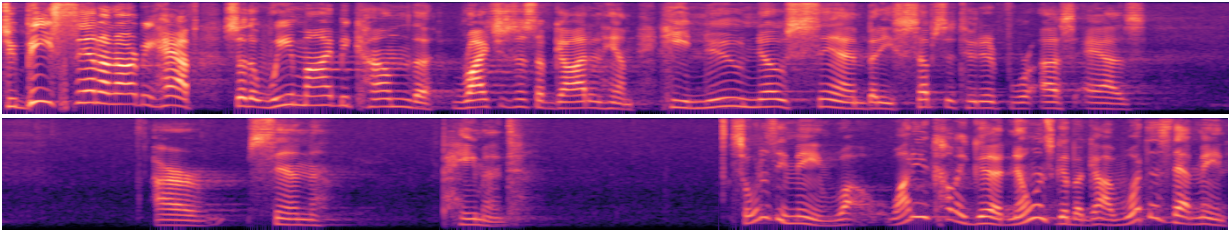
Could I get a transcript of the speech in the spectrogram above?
to be sin on our behalf so that we might become the righteousness of God in him. He knew no sin, but he substituted for us as our sin payment. So, what does he mean? Why, why, do you call me good? No one's good but God. What does that mean?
